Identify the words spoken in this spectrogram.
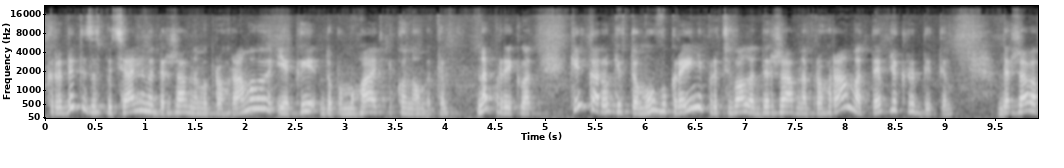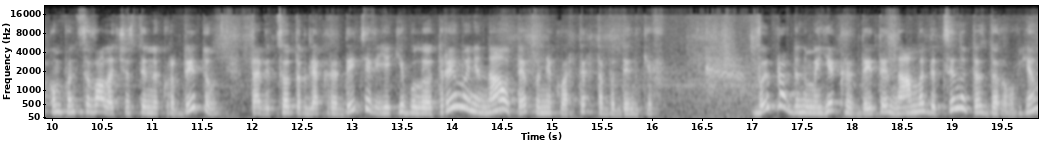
Кредити за спеціальними державними програмами, які допомагають економити. Наприклад, кілька років тому в Україні працювала державна програма Теплі кредити. Держава компенсувала частину кредиту та відсоток для кредитів, які були отримані на утеплення квартир та будинків. Виправданими є кредити на медицину та здоров'я,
